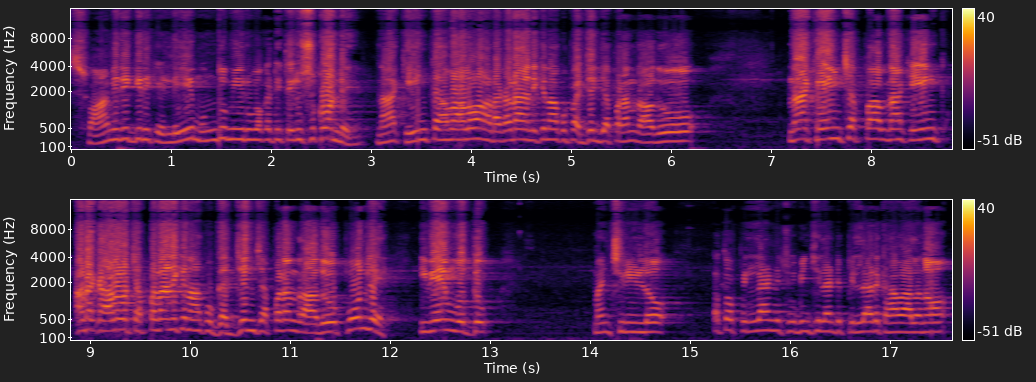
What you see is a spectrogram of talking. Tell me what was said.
స్వామి దగ్గరికి వెళ్ళి ముందు మీరు ఒకటి తెలుసుకోండి. నాకేం కావాలో అడగడానికి నాకు పద్యం చెప్పడం రాదు. నాకేం చెప్పాలి నాకేం అడగాలో చెప్పడానికి నాకు గద్యం చెప్పడం రాదు. పోన్లే ఇవేం వద్దు. మంచినీళ్ళో అతో పిల్లాడిని చూపించి ఇలాంటి పిల్లాడు కావాలనో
